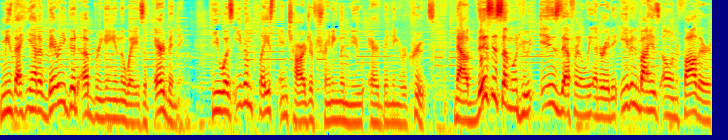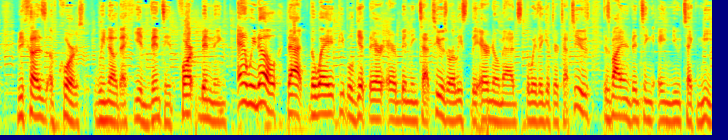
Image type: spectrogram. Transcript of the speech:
means that he had a very good upbringing in the ways of airbending. He was even placed in charge of training the new airbending recruits. Now, this is someone who is definitely underrated, even by his own father, because of course, we know that he invented fart bending. And we know that the way people get their airbending tattoos, or at least the air nomads, the way they get their tattoos, is by inventing a new technique.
